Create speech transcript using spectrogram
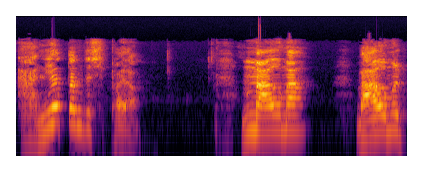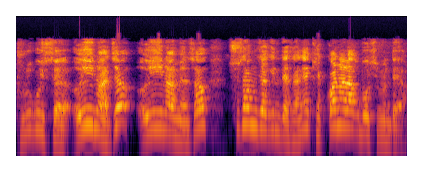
아니었던 듯 싶어요. 마음아 마음을 부르고 있어요. 의인화죠? 의인하면서 추상적인 대상에 객관화라고 보시면 돼요.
